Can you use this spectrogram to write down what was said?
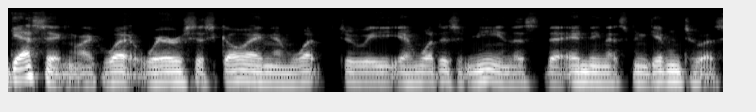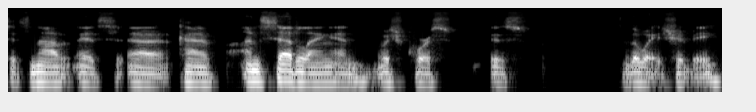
guessing like what where is this going and what do we and what does it mean this the ending that's been given to us it's not it's uh, kind of unsettling and which of course is the way it should be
